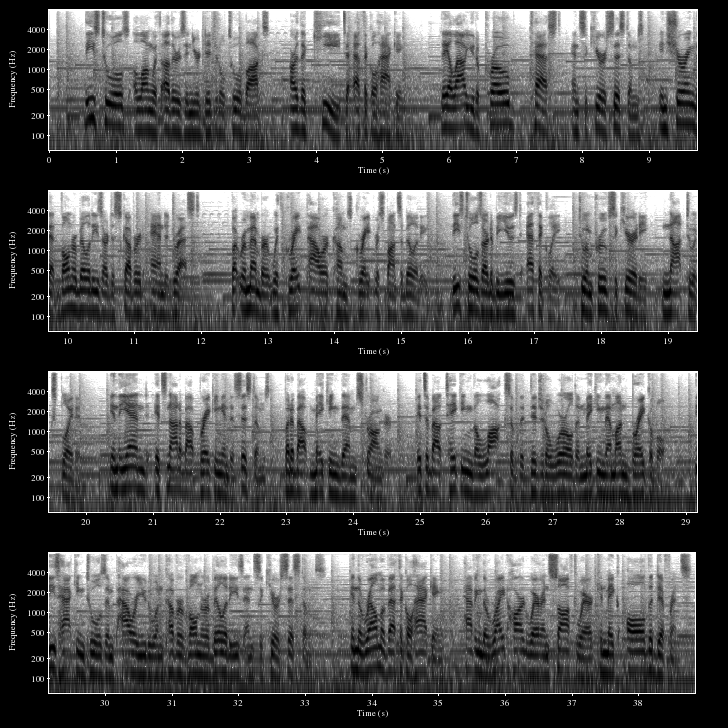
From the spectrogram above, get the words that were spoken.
These tools, along with others in your digital toolbox, are the key to ethical hacking. They allow you to probe, test, and secure systems, ensuring that vulnerabilities are discovered and addressed. But remember, with great power comes great responsibility. These tools are to be used ethically, to improve security, not to exploit it. In the end, it's not about breaking into systems, but about making them stronger. It's about taking the locks of the digital world and making them unbreakable. These hacking tools empower you to uncover vulnerabilities and secure systems. In the realm of ethical hacking, having the right hardware and software can make all the difference.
